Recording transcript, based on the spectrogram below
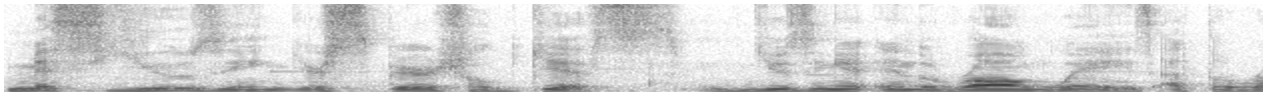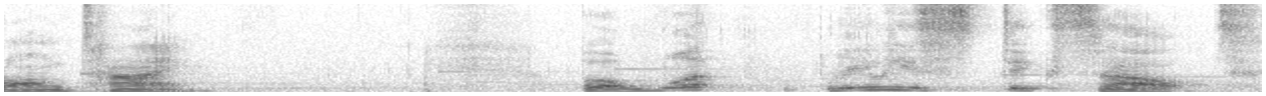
misusing your spiritual gifts, using it in the wrong ways at the wrong time. But what really sticks out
